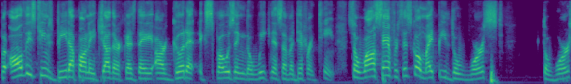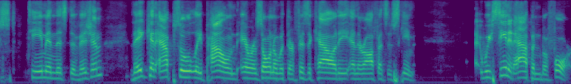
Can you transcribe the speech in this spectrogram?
but all these teams beat up on each other because they are good at exposing the weakness of a different team. So while San Francisco might be the worst, the worst team in this division, they can absolutely pound Arizona with their physicality and their offensive scheming. We've seen it happen before.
